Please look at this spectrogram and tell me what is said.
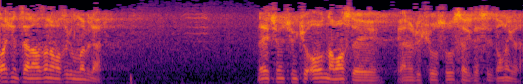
Lakin cənazə namazı qılına bilər. Nə üçün? Çünki o namaz deyil, yəni rükusuz, səcdəsizdir ona görə.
